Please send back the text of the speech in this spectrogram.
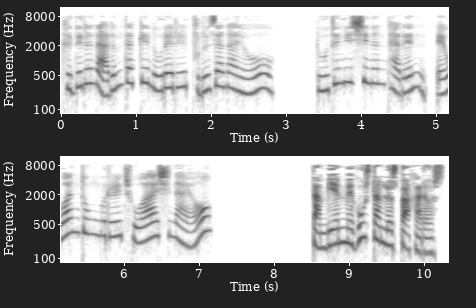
그들은 아름답게 노래를 부르잖아요. 로드니 씨는 다른 애완동물을 좋아하시나요? También me gustan los pájaros.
